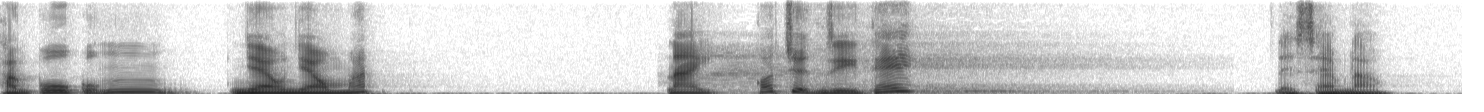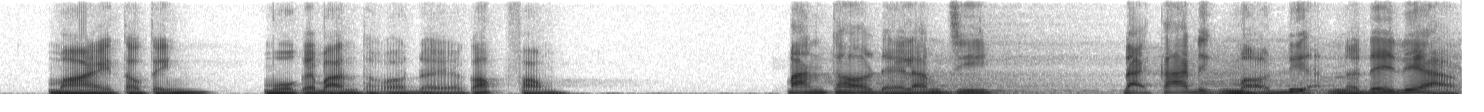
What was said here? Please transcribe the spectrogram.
Thằng cô cũng nheo nheo mắt. Này có chuyện gì thế? Để xem nào. Mai tao tính Mua cái bàn thờ để góc phòng. Bàn thờ để làm gì? Đại ca định mở điện ở đây đấy à?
